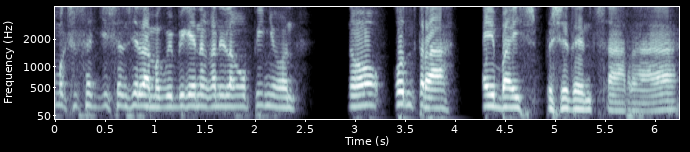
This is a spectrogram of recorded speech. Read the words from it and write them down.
magsasuggestion sila, magbibigay ng kanilang opinion, no, kontra ay Vice President Sara.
